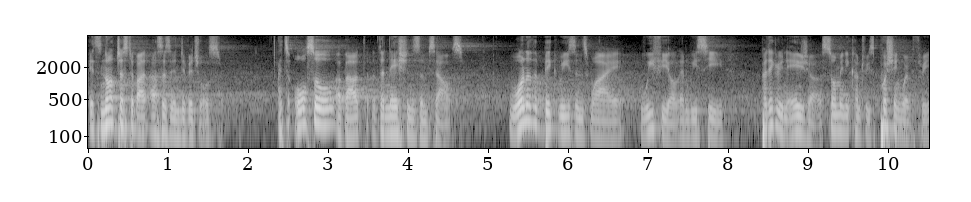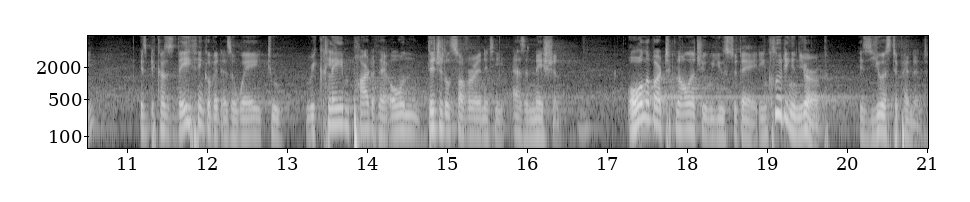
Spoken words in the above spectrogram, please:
it's not just about us as individuals. It's also about the nations themselves. One of the big reasons why we feel and we see, particularly in Asia, so many countries pushing Web3 is because they think of it as a way to reclaim part of their own digital sovereignty as a nation. All of our technology we use today, including in Europe, is US dependent.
